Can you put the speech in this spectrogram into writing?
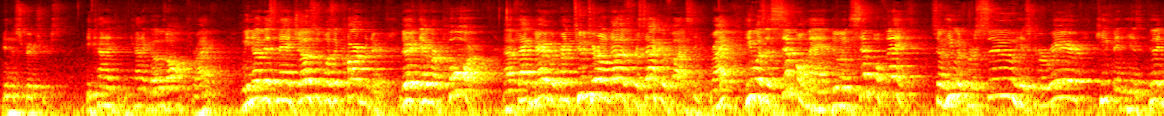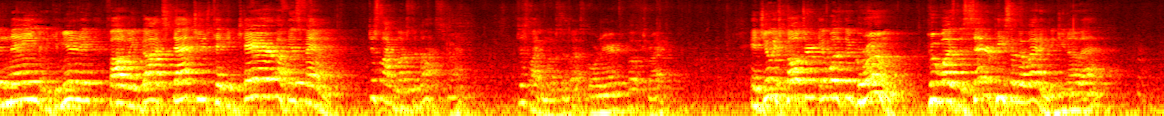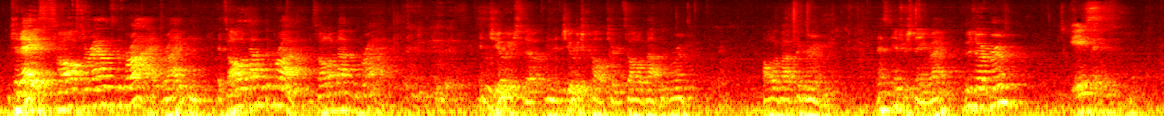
in the scriptures. He kind of he kind of goes off, right? We know this man Joseph was a carpenter. They're, they were poor. Uh, in fact, Mary would bring two turtle doves for sacrificing, right? He was a simple man doing simple things. So he would pursue his career, keeping his good name in the community, following God's statutes, taking care of his family. Just like most of us, right? Just like most of us, ordinary folks, right? In Jewish culture, it was the groom who was the centerpiece of the wedding. Did you know that? Today, it all surrounds the bride, right? And it's all about the bride. It's all about the bride. In Jewish, though, in the Jewish culture, it's all about the groom. All about the groom. That's interesting, right? Who's our groom? Jesus.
